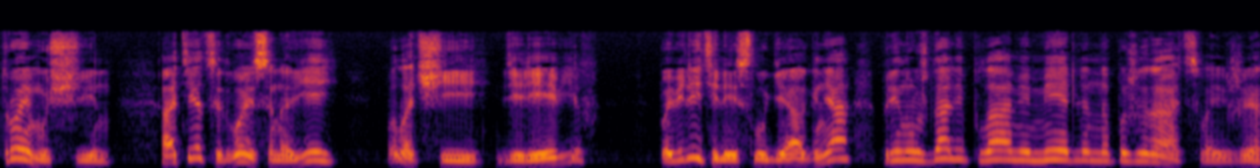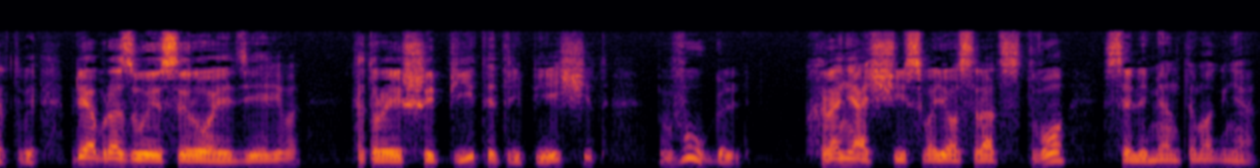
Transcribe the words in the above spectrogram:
Трое мужчин, отец и двое сыновей, палачи деревьев, повелители и слуги огня принуждали пламя медленно пожирать свои жертвы, преобразуя сырое дерево, которое шипит и трепещет, в уголь, хранящий свое сродство с элементом огня.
